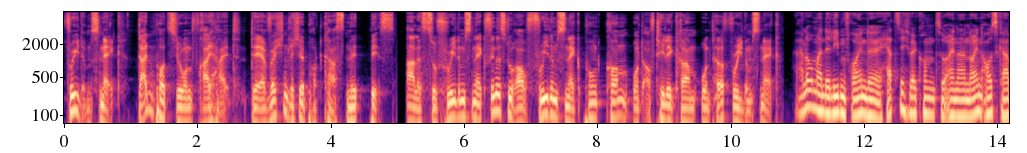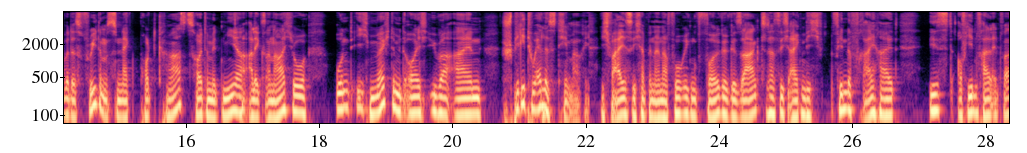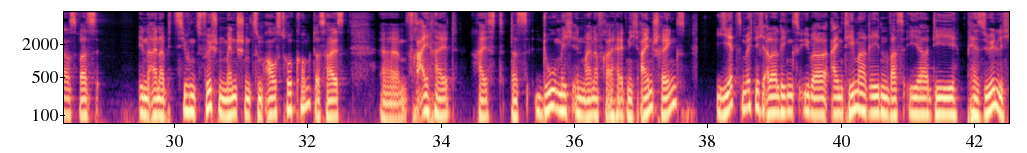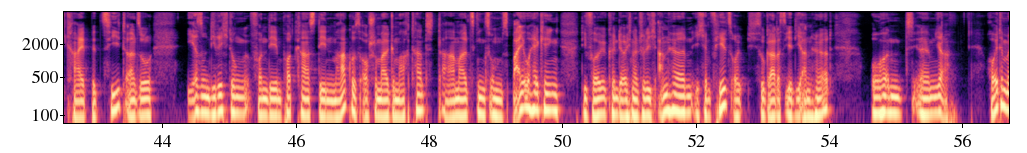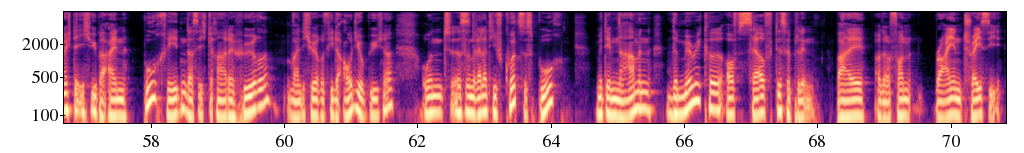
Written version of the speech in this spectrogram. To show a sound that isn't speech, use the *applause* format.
Freedom Snack, deine Portion Freiheit. Der wöchentliche Podcast mit Biss. Alles zu Freedom Snack findest du auf freedomsnack.com und auf Telegram unter Freedom Snack. Hallo meine lieben Freunde, herzlich willkommen zu einer neuen Ausgabe des Freedom Snack Podcasts. Heute mit mir, Alex Anarcho, und ich möchte mit euch über ein spirituelles Thema reden. Ich weiß, ich habe in einer vorigen Folge gesagt, dass ich eigentlich finde, Freiheit ist auf jeden Fall etwas, was in einer Beziehung zwischen Menschen zum Ausdruck kommt. Das heißt, ähm, Freiheit heißt, dass du mich in meiner Freiheit nicht einschränkst. Jetzt möchte ich allerdings über ein Thema reden, was eher die Persönlichkeit bezieht, also eher so in die Richtung von dem Podcast, den Markus auch schon mal gemacht hat. Damals ging es ums Biohacking. Die Folge könnt ihr euch natürlich anhören. Ich empfehle es euch sogar, dass ihr die anhört. Und ähm, ja, heute möchte ich über ein Buch reden, das ich gerade höre, weil ich höre viele Audiobücher und es ist ein relativ kurzes Buch mit dem Namen The Miracle of Self-Discipline bei oder von Brian Tracy.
